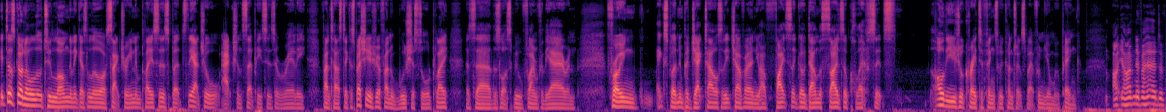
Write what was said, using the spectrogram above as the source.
It does go on a little too long and it gets a little saccharine in places, but the actual action set pieces are really fantastic, especially if you're a fan of wuxia swordplay. As uh, there's lots of people flying through the air and throwing exploding projectiles at each other, and you have fights that go down the sides of cliffs. It's all the usual creative things we come to expect from Yuen Woo-ping. I, I've never heard of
